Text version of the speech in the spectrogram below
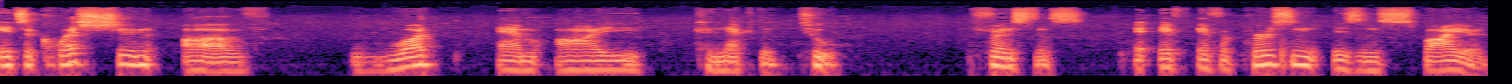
it's a question of what am I connected to? For instance, if, if a person is inspired,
